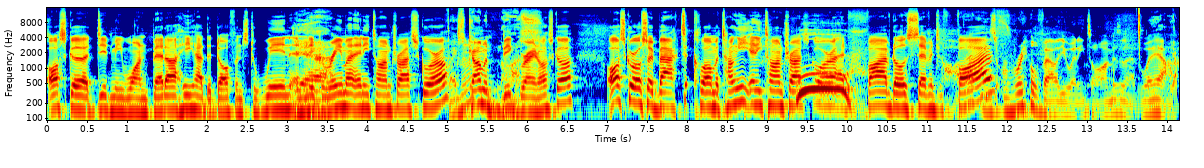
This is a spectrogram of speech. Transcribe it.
Oscar did me one better. He had the Dolphins to win and Yeah. Nikorima anytime try scorer. Thanks for coming. Big Nice. brain Oscar. Oscar also backed Koloamatangi anytime try scorer at five dollars seventy That real value anytime, isn't it? Wow.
